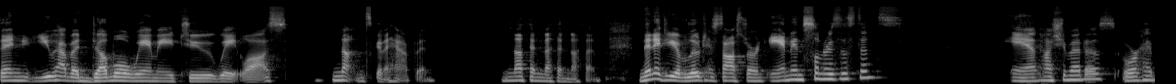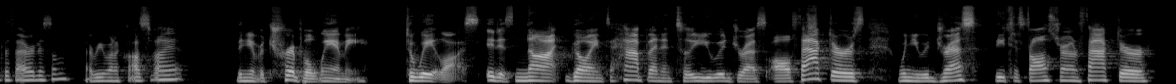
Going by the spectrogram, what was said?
then you have a double whammy to weight loss. Nothing's going to happen. Nothing, nothing, nothing. And then if you have low testosterone and insulin resistance, and Hashimoto's or hypothyroidism, however you want to classify it, then you have a triple whammy to weight loss. It is not going to happen until you address all factors. When you address the testosterone factor,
